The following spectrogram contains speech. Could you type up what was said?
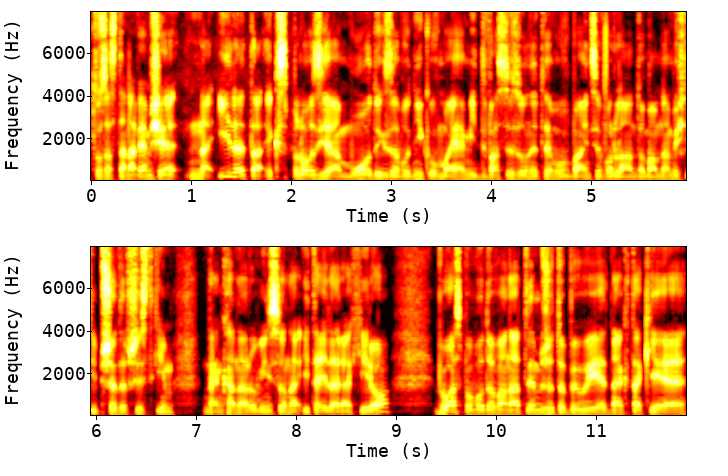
to zastanawiam się, na ile ta eksplozja młodych zawodników Miami dwa sezony temu w bańce w Orlando, mam na myśli przede wszystkim Duncana Robinsona i Taylora Hero, była spowodowana tym, że to były jednak takie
